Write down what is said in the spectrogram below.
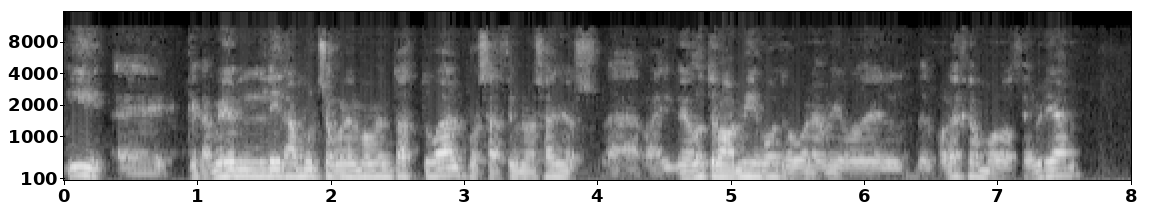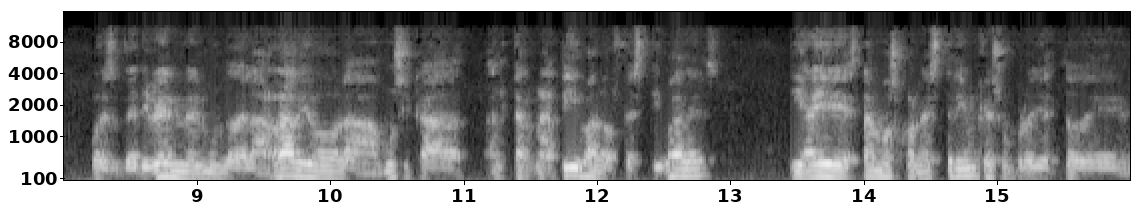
y eh, que también liga mucho con el momento actual, pues hace unos años, a raíz de otro amigo, otro buen amigo del, del colegio, Molo Cebrián, pues derivé en el mundo de la radio, la música alternativa, los festivales, y ahí estamos con Stream, que es un proyecto de,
